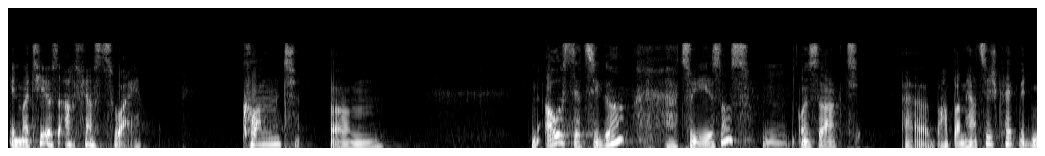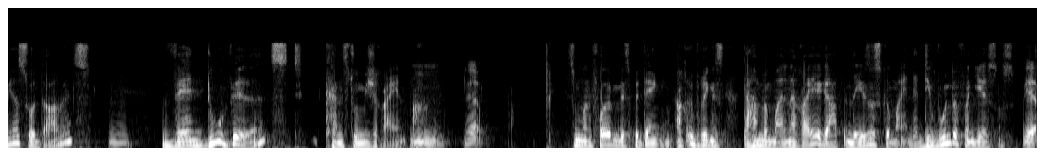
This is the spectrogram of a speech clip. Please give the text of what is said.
In Matthäus 8, Vers 2 kommt ähm, ein Aussätziger zu Jesus mhm. und sagt, äh, Barmherzigkeit mit mir, Sohn Davids. Mhm. Wenn du willst, kannst du mich reinmachen. Mhm. Ja. Jetzt muss man Folgendes bedenken. Ach übrigens, da haben wir mal eine Reihe gehabt in der Jesusgemeinde, die Wunder von Jesus. Ja.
